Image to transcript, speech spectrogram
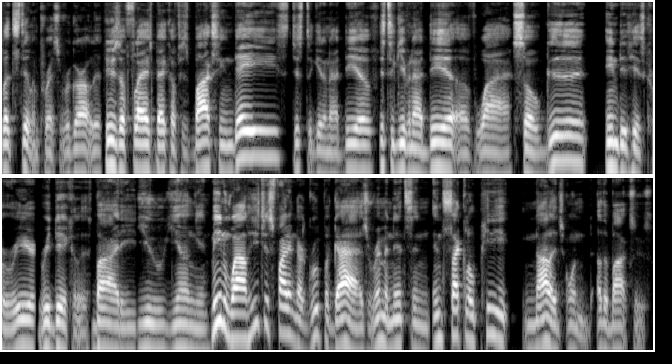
but still impressive regardless. Here's a flashback of his boxing days, just to get an idea of, just to give an idea of why so good. Ended his career. Ridiculous. Body, you youngin. Meanwhile, he's just fighting a group of guys reminiscing encyclopedic knowledge on other boxers.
